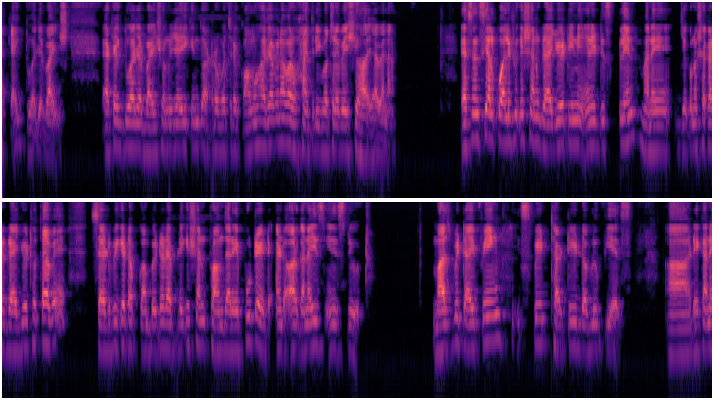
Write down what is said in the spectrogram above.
এক এক দু হাজার বাইশ। এক এক দু হাজার বাইশ অনুযায়ী কিন্তু আঠারো বছরে কম হওয়া যাবে না, আবার পঁয়ত্রিশ বছরে বেশি হওয়া যাবে না। Essential qualification graduate in any discipline মানে যে কোনো শাখার গ্র্যাজুয়েট হতে হবে certificate of computer application from the reputed and organised institute must be typing speed thirty WPS আর এখানে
